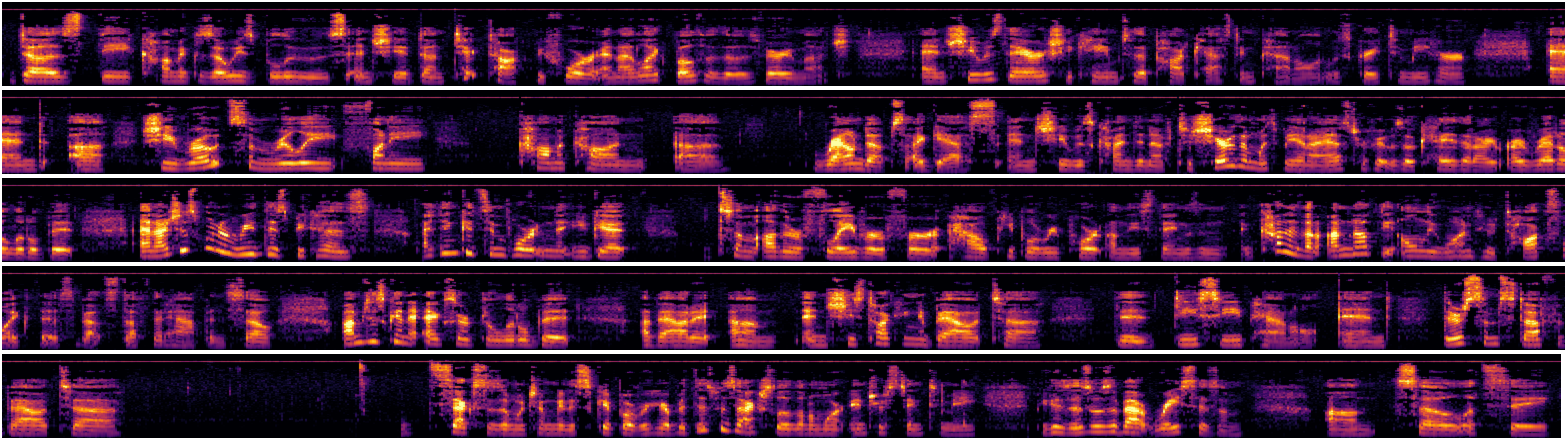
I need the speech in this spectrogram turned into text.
does the comic Zoe's Blues, and she had done TikTok before, and I like both of those very much. And she was there. She came to the podcasting panel. It was great to meet her. And uh, she wrote some really funny Comic Con. Uh, roundups, I guess, and she was kind enough to share them with me. And I asked her if it was okay that I, I read a little bit. And I just want to read this because I think it's important that you get some other flavor for how people report on these things and, and, kind of that I'm not the only one who talks like this about stuff that happens. So I'm just going to excerpt a little bit about it. Um, and she's talking about uh, the DC panel, and there's some stuff about. Uh, sexism, which I'm going to skip over here, but this was actually a little more interesting to me because this was about racism. Um, so let's see.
